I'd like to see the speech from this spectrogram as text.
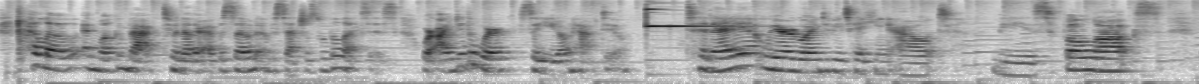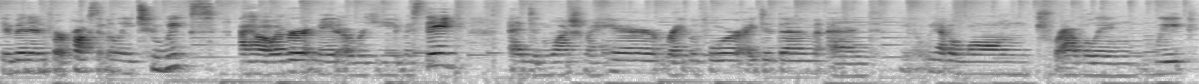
Hello and welcome back to another episode of Essentials with Alexis, where I do the work so you don't have to. Today we are going to be taking out these faux locks. They've been in for approximately two weeks. I, however, made a rookie mistake and didn't wash my hair right before I did them and you know we had a long traveling week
